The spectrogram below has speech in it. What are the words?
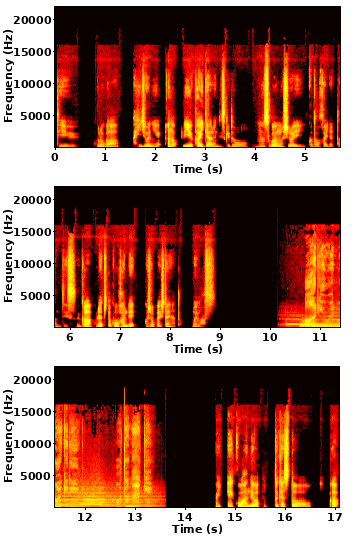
ていうところが、非常に、あの、理由書いてあるんですけど、ものすごい面白いことが書いてあったんですが、これはちょっと後半でご紹介したいなと思います。Audio and Marketing はい、えー、後半では、ポッドキャストが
